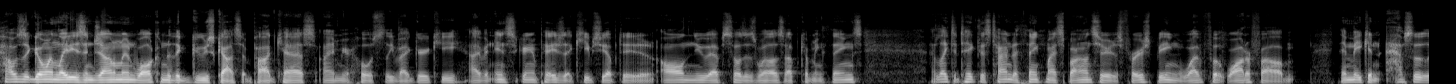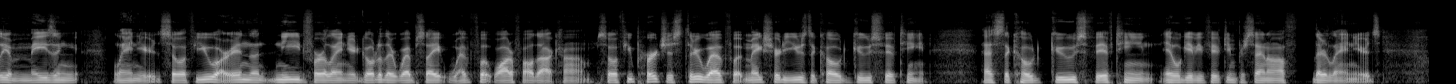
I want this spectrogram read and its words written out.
How's it going, ladies and gentlemen? Welcome to the Goose Gossip Podcast. I'm your host, Levi Gerke. I have an Instagram page that keeps you updated on all new episodes as well as upcoming things. I'd like to take this time to thank my sponsors, first being Webfoot Waterfowl. They make an absolutely amazing lanyard. So if you are in the need for a lanyard, go to their website, webfootwaterfowl.com. So if you purchase through Webfoot, make sure to use the code GOOSE15. That's the code GOOSE15. It will give you 15% off their lanyards.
